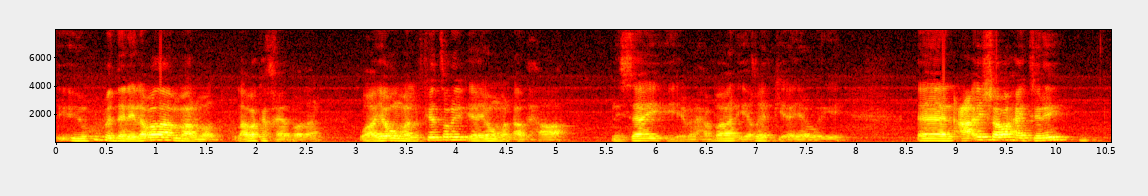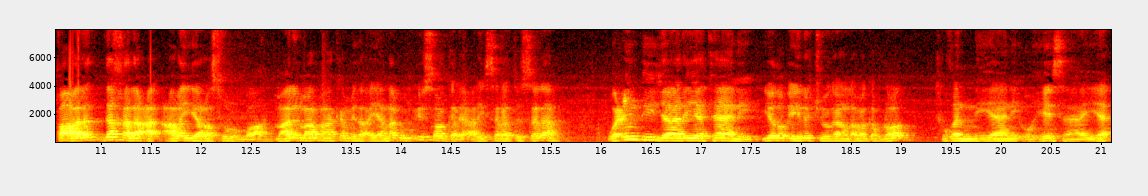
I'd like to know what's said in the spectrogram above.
idinku bedelay labadaa maalmood laba ka khayr badan waa yowma alfitri iyo yowma aladxaa nisaa-i iyo ibn xabaan iyo keyrkii ayaa wariyey caaisha waxay tidhi qaalat dakala calaya rasuulu llah maalin maalmaha ka mid a ayaa nabigu iisoo galay calayhi salaatu wasalaam wa cindii jaariyataani iyadoo ay joogaan laba gabdhood. tuganiyaani oo heesahaya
